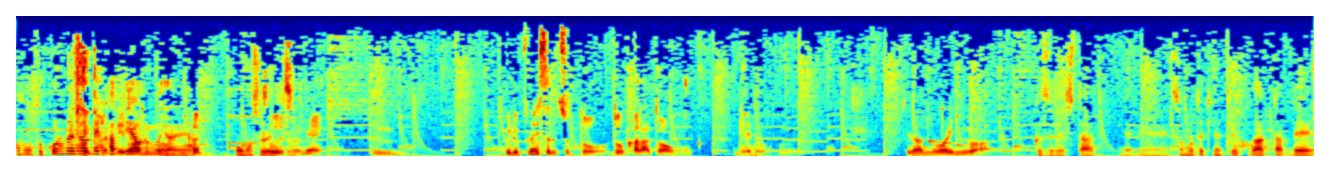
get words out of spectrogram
そうそう、この値段で買ってやる分にはね値段、面白そいうですすよね。うん。フルプライスだとちょっとどうかなとは思うけど、うん。値段の割には、崩れしたんでね、その時の記憶があったんで、うん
